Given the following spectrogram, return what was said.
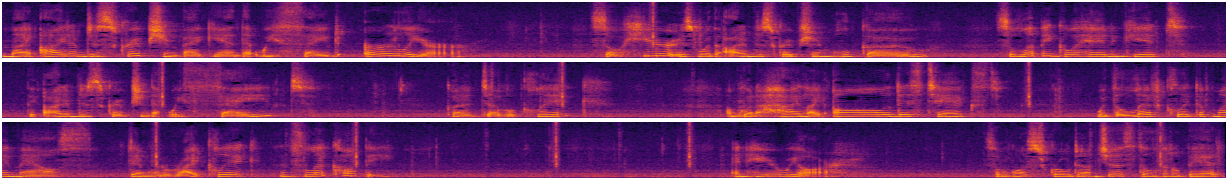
my item description back in that we saved earlier. So here is where the item description will go. So let me go ahead and get the item description that we saved. I'm going to double click. I'm going to highlight all of this text with the left click of my mouse. Then I'm going to right click and select copy. And here we are. So I'm going to scroll down just a little bit.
